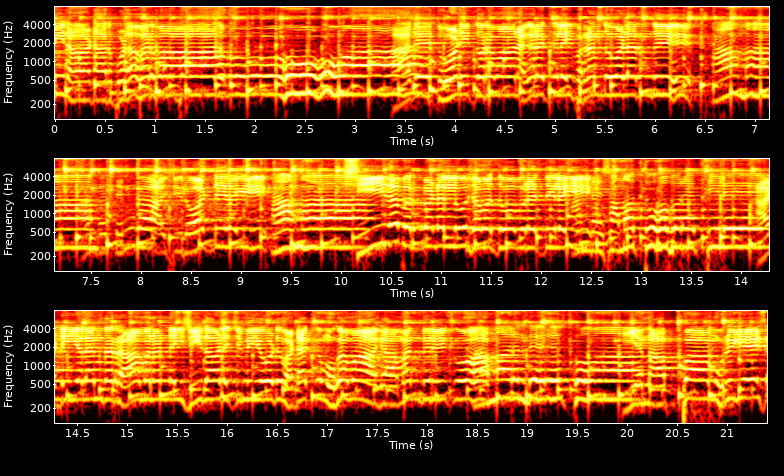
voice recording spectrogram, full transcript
சாமி நாடார் புலவர் வா. ஆமா. அந்த தென்காசி ரோட்டிலை ஆமா. சீதபற்பனல்லூர் சமத்துவபுரத்திலை சமத்துவபுரத்திலே அடியலந்த ராமனன்னை சீதாலட்சுமியோடு வடக்கு முகமாக அமர்ந்திருக்கும். அமர்ந்திருக்கும். என் அப்பா முருகேச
